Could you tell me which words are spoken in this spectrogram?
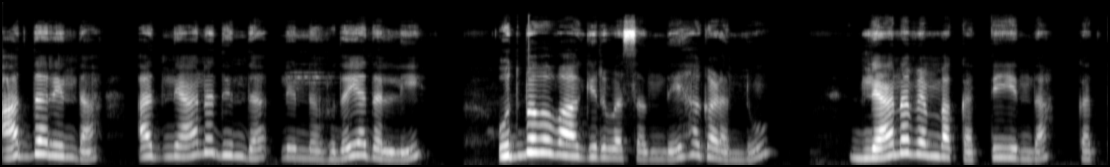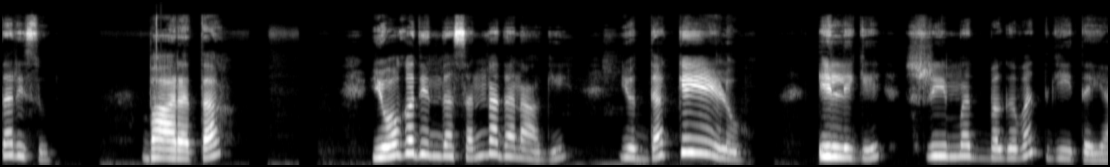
ಆದ್ದರಿಂದ ಅಜ್ಞಾನದಿಂದ ನಿನ್ನ ಹೃದಯದಲ್ಲಿ ಉದ್ಭವವಾಗಿರುವ ಸಂದೇಹಗಳನ್ನು ಜ್ಞಾನವೆಂಬ ಕತ್ತಿಯಿಂದ ಕತ್ತರಿಸು. ಭಾರತ ಯೋಗದಿಂದ ಸನ್ನದ್ಧನಾಗಿ ಯುದ್ಧಕ್ಕೆ ಏಳು. ಇಲ್ಲಿಗೆ ಶ್ರೀಮದ್ ಭಗವದ್ಗೀತೆಯ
